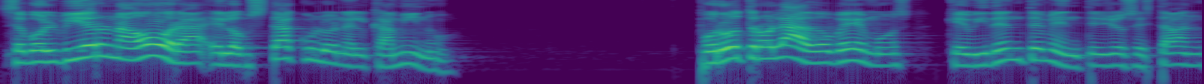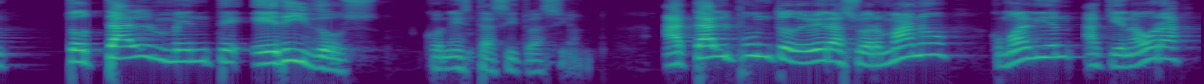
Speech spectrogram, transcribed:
Se volvieron ahora el obstáculo en el camino. Por otro lado, vemos que evidentemente ellos estaban totalmente heridos con esta situación. A tal punto de ver a su hermano como alguien a quien ahora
